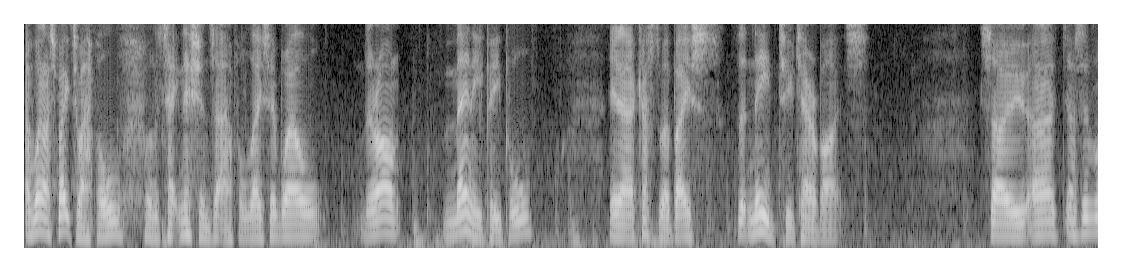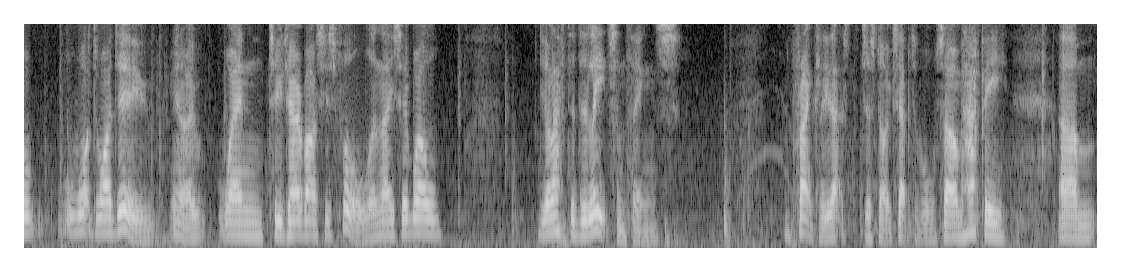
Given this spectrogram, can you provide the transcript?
And when I spoke to Apple, or the technicians at Apple, they said, well, there aren't many people in our customer base that need two terabytes. So uh, I said, well, what do I do, you know, when two terabytes is full? And they said, well, you'll have to delete some things frankly, that's just not acceptable. So I'm happy um,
